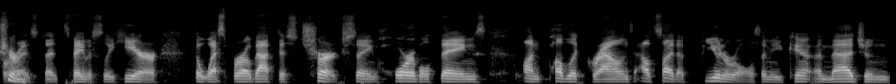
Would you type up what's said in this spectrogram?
for sure. instance, famously here, the Westboro Baptist Church saying horrible things on public grounds outside of funerals. I mean, you can't imagine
